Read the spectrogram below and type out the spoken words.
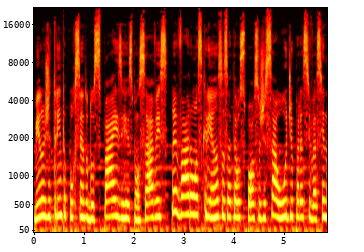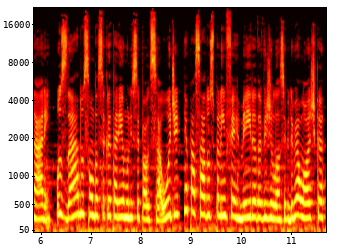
Menos de 30% dos pais e responsáveis levaram as crianças até os postos de saúde para se vacinarem. Os dados são da Secretaria Municipal de Saúde, repassados pela enfermeira da Vigilância Epidemiológica,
